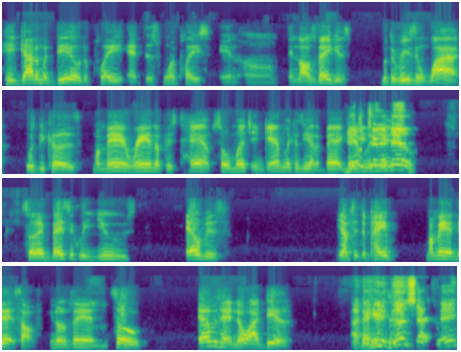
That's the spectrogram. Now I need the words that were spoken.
he got him a deal to play at this one place in um in Las Vegas, but the reason why was because my man ran up his tab so much in gambling because he had a bad gambling. They Turn it down. So they basically used Elvis, you know I'm saying, to pay my man debts off. You know what I'm saying? Mm-hmm. So Elvis had no idea. I can hear the gunshots, man.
